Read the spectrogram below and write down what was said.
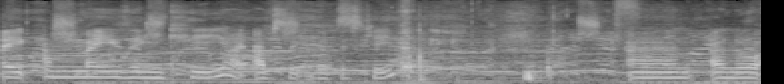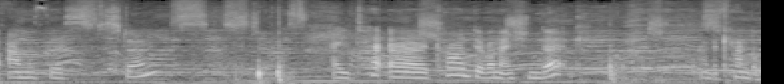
a amazing key, I absolutely love this key, and a little amethyst stone, a uh, card divination deck, and a candle.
